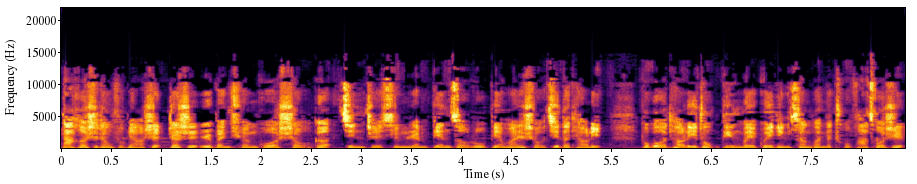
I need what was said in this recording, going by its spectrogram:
大和市政府表示，这是日本全国首个禁止行人边走路边玩手机的条例。不过，条例中并未规定相关的处罚措施，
